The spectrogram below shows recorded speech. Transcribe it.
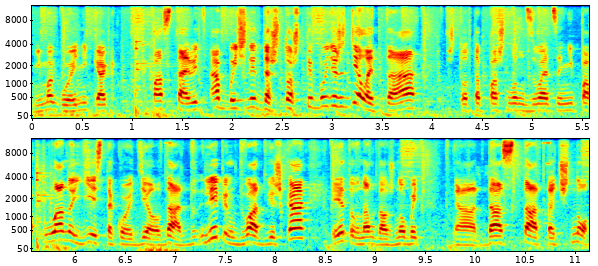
Не могу я никак поставить обычный. Да что ж ты будешь делать-то, а? Что-то пошло, называется, не по плану. Есть такое дело. Да, лепим два движка, и этого нам должно быть а, достаточно.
